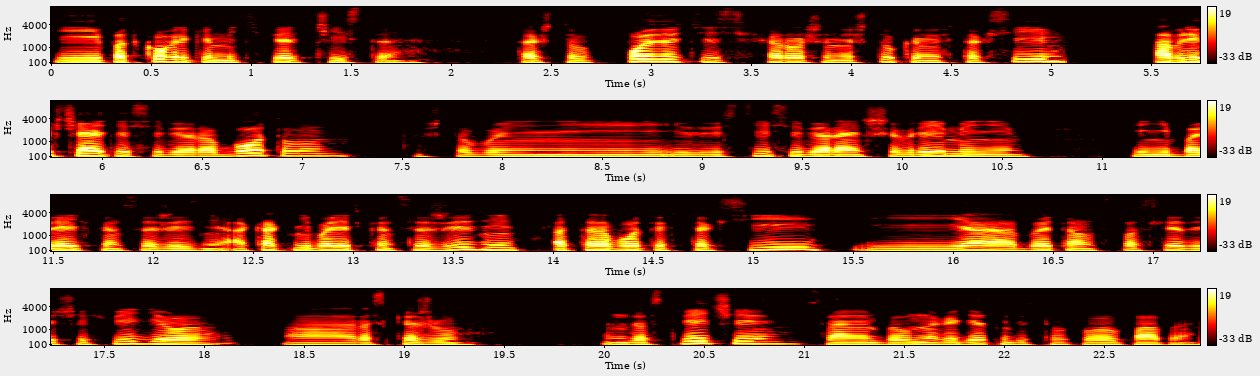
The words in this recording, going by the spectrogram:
И под ковриками теперь чисто. Так что пользуйтесь хорошими штуками в такси. Облегчайте себе работу, чтобы не извести себя раньше времени и не болеть в конце жизни. А как не болеть в конце жизни от работы в такси, и я об этом в последующих видео а, расскажу. До встречи. С вами был многодетный бестолковый папа.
